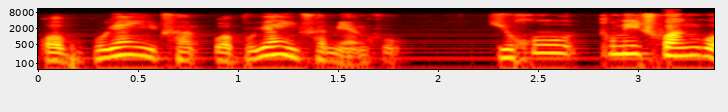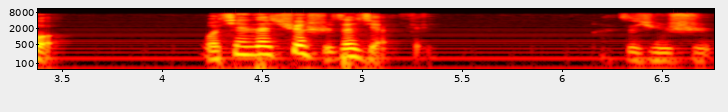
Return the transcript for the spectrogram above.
我不愿意穿，我不愿意穿棉裤，几乎都没穿过。我现在确实在减肥。咨询师，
